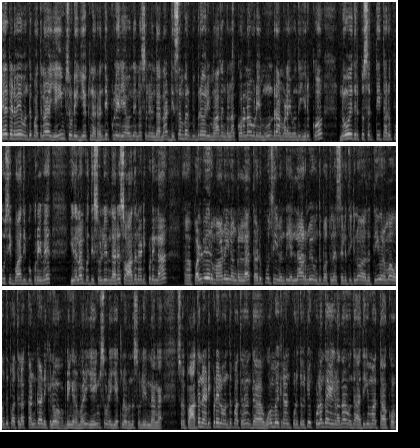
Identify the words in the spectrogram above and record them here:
ஏற்கனவே வந்து பார்த்தீங்கன்னா எய்ம்ஸோட இயக்குனர் ரந்தீப் குலேரியா வந்து என்ன சொல்லியிருந்தாருன்னா டிசம்பர் பிப்ரவரி மாதங்களில் கொரோனாவுடைய மூன்றாம் அலை வந்து இருக்கும். நோய் எதிர்ப்பு சக்தி தடுப்பூசி பாதிப்பு குறைவு இதெல்லாம் பற்றி சொல்லியிருந்தாரு. ஸோ அதன் அடிப்படையில் பல்வேறு மாநிலங்களில் தடுப்பூசி வந்து எல்லாருமே வந்து பார்த்தினா செலுத்திக்கணும். அதை தீவிரமாக வந்து பார்த்தினா கண்காணிக்கணும் அப்படிங்கிற மாதிரி எய்ம்ஸோட இயக்குனர் வந்து சொல்லியிருந்தாங்க. ஸோ இப்போ அதன் அடிப்படையில் வந்து பார்த்தீங்கன்னா இந்த ஓமைக்ரான் பொறுத்த வரைக்கும் குழந்தைகளை தான் வந்து அதிகமாக தாக்கும்.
